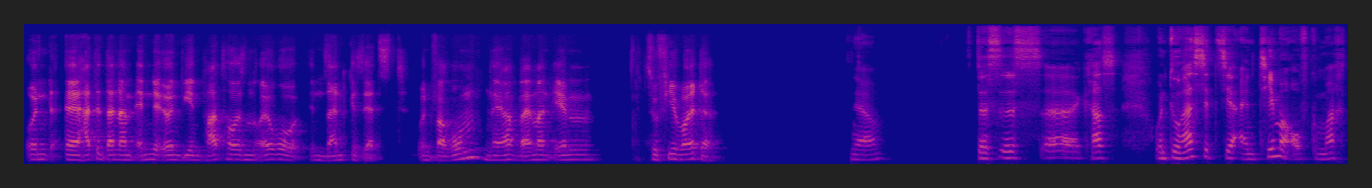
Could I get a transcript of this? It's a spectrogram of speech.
und äh, hatte dann am Ende irgendwie ein paar tausend Euro in Sand gesetzt. Und warum? Naja, weil man eben zu viel wollte. Ja, das ist äh, krass. Und du hast jetzt hier ein Thema aufgemacht.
